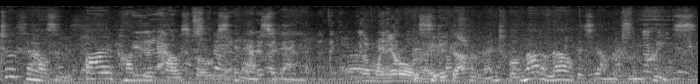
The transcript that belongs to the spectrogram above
2,500 houseboats in Amsterdam. The city government will not allow this number to increase.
